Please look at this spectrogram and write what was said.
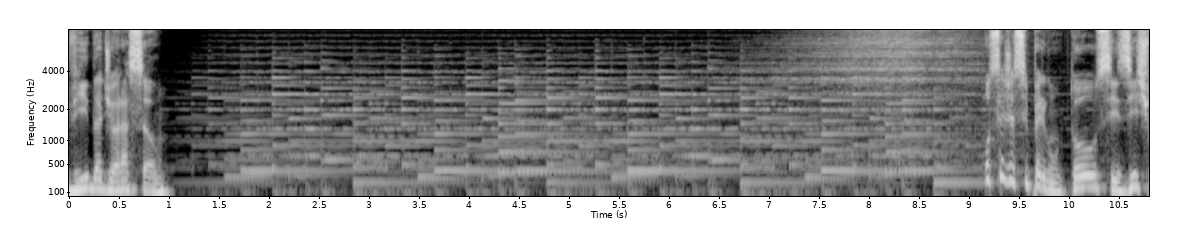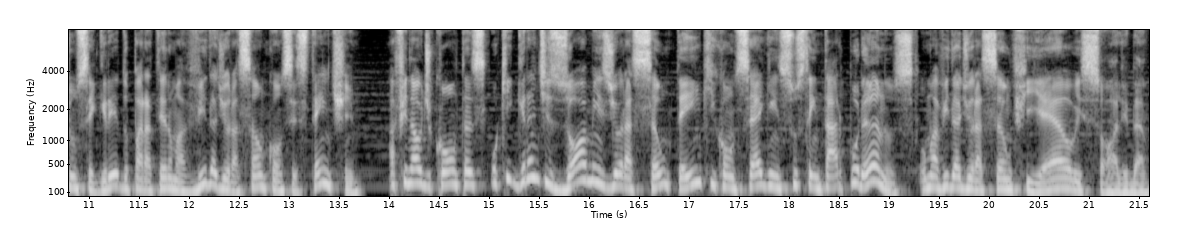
vida de oração. Você já se perguntou se existe um segredo para ter uma vida de oração consistente? Afinal de contas, o que grandes homens de oração têm que conseguem sustentar por anos uma vida de oração fiel e sólida?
